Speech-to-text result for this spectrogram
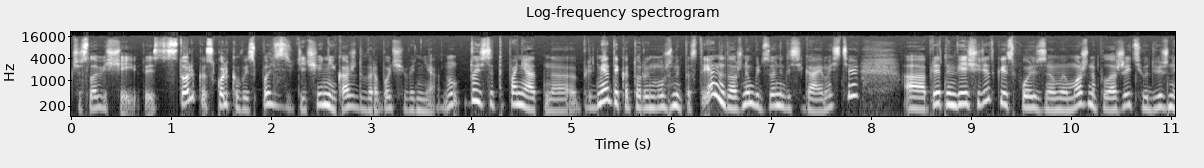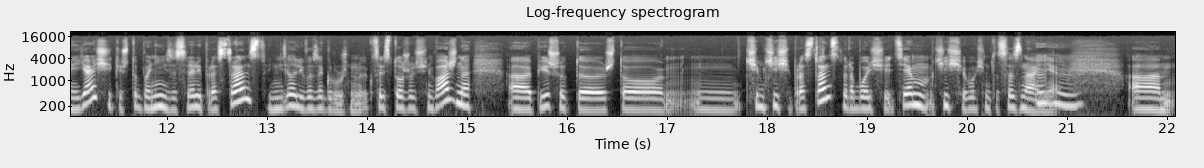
число вещей. То есть столько, сколько вы используете в течение каждого рабочего дня. Ну, то есть это понятно. Предметы, которые нужны постоянно, должны быть в зоне досягаемости. А при этом вещи редко используемые можно положить в выдвижные ящики, чтобы они не засоряли пространство не делали его загруженным. Это, кстати, тоже очень важно. Э, пишут, э, что чем чище пространство рабочее, тем чище, в общем-то, сознание знания. Mm-hmm.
